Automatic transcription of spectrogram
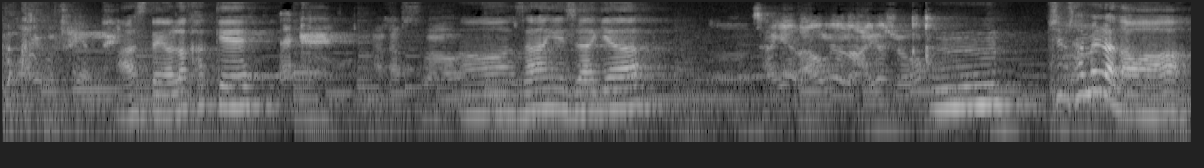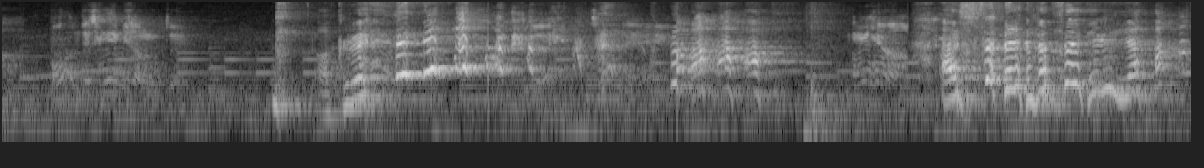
뭘 말을 못하겠네. 알았어 내가 연락할게. 알았어. 어 사랑해 자기야. 어, 자기야 나오면 알려줘. 음 13일 날 나와. 어? 내 생일이잖아 그때. 아 그래? 아 그래? 좋네. 형이야. 아 13일날 너 생일이야?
